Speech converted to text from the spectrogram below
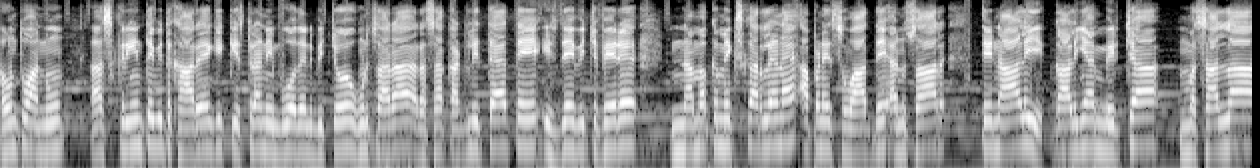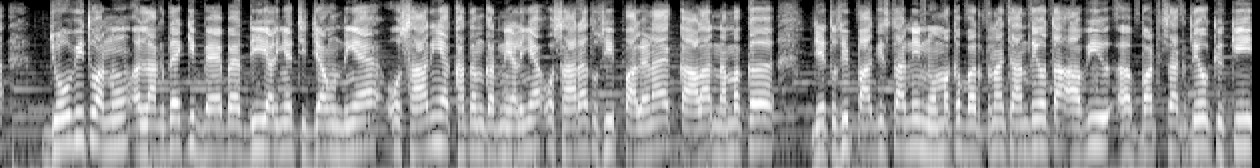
ਹੁਣ ਤੁਹਾਨੂੰ ਸਕਰੀਨ ਤੇ ਵੀ ਦਿਖਾ ਰਹੇ ਹਾਂ ਕਿ ਕਿਸ ਤਰ੍ਹਾਂ ਨਿੰਬੂਆਂ ਦੇ ਵਿੱਚੋਂ ਹੁਣ ਸਾਰਾ ਰਸਾ ਕੱਢ ਲਿੱਤਾ ਹੈ ਤੇ ਇਸ ਦੇ ਵਿੱਚ ਫਿਰ ਨਮਕ ਮਿਕਸ ਕਰ ਲੈਣਾ ਹੈ ਆਪਣੇ ਸਵਾਦ ਦੇ ਅਨੁਸਾਰ ਤੇ ਨਾਲ ਹੀ ਕਾਲੀਆਂ ਮਿਰਚਾਂ ਮਸਾਲਾ ਜੋ ਵੀ ਤੁਹਾਨੂੰ ਲੱਗਦਾ ਹੈ ਕਿ ਬੇਬੈਦੀ ਵਾਲੀਆਂ ਚੀਜ਼ਾਂ ਹੁੰਦੀਆਂ, ਉਹ ਸਾਰੀਆਂ ਖਤਮ ਕਰਨ ਵਾਲੀਆਂ, ਉਹ ਸਾਰਾ ਤੁਸੀਂ ਪਾ ਲੈਣਾ ਹੈ ਕਾਲਾ ਨਮਕ। ਜੇ ਤੁਸੀਂ ਪਾਕਿਸਤਾਨੀ ਨਮਕ ਵਰਤਣਾ ਚਾਹੁੰਦੇ ਹੋ ਤਾਂ ਆ ਵੀ ਵਰਤ ਸਕਦੇ ਹੋ ਕਿਉਂਕਿ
